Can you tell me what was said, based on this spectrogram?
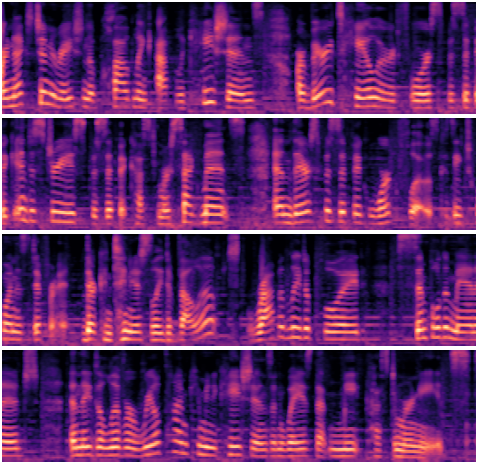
our next generation of CloudLink applications are very tailored for specific industries, specific customer segments, and their specific workflows, because each one is different. They're continuously developed, rapidly deployed, simple to manage, and they deliver real-time communications in ways that meet customer needs.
